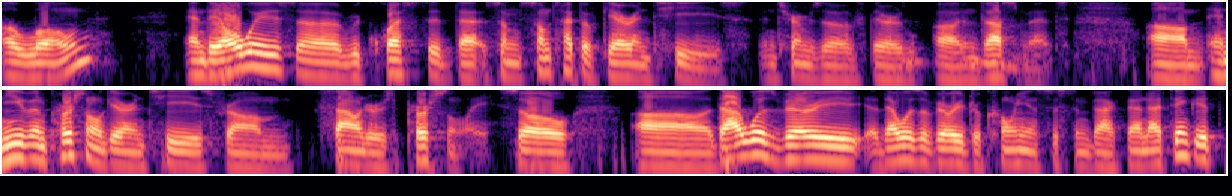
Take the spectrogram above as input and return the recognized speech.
a loan and they always uh, requested that some, some type of guarantees in terms of their uh, investment um, and even personal guarantees from founders personally. So uh, that was very that was a very draconian system back then. I think it,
